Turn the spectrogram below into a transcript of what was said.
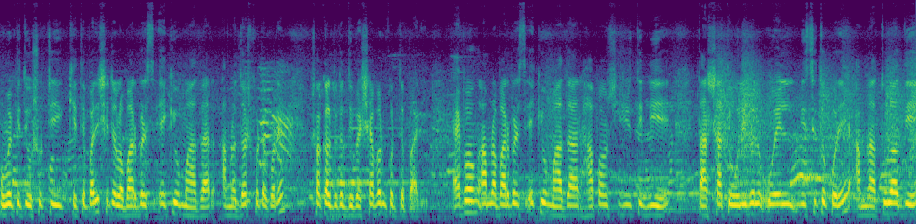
হোমিওপ্যাথি ওষুধটি খেতে পারি সেটা হলো বারবারিস একিউ মাদার আমরা দশ ফুটা করে সকাল বিকাল দুইবার সেবন করতে পারি। এবং আমরা বারবারিস একিউ মাদার হাফাউন শিশুটি নিয়ে তার সাথে অলিভেল ওয়েল মিশ্রিত করে আমরা তুলা দিয়ে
